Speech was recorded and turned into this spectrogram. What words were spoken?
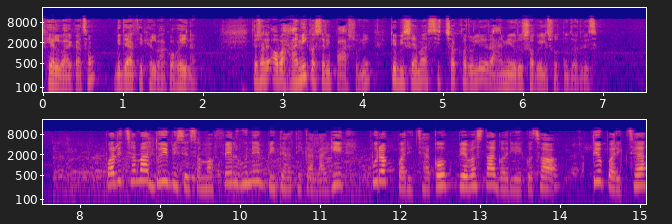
फेल भएका छौँ विद्यार्थी फेल भएको होइन। त्यसैले अब हामी कसरी पास हुने त्यो विषयमा शिक्षकहरूले र हामीहरू सबैले सोच्नु जरुरी छ। परीक्षामा दुई विषयसम्म फेल हुने विद्यार्थीका लागि पूरक परीक्षाको व्यवस्था गरिएको छ। त्यो परीक्षा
